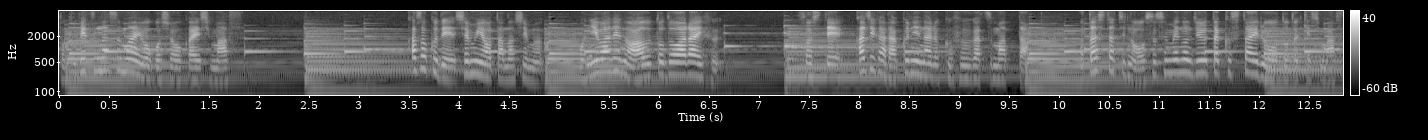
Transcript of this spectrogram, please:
特別な住まいをご紹介します。家族で趣味を楽しむお庭でのアウトドアライフ。そして家事が楽になる工夫が詰まった私たちのおすすめの住宅スタイルをお届けします。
